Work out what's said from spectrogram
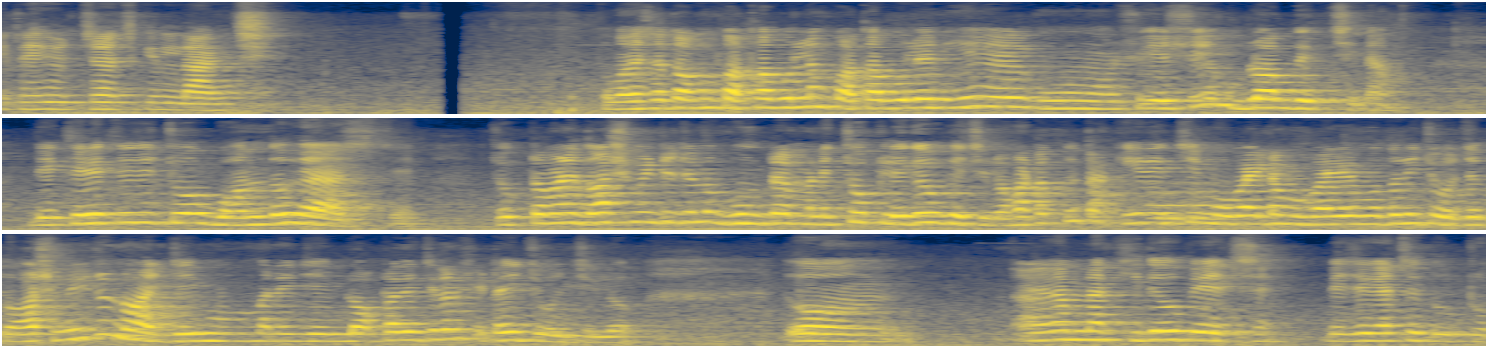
এটাই হচ্ছে আজকের লাঞ্চ তোমাদের সাথে তখন কথা বললাম, কথা বলে নিয়ে শুয়ে শুয়ে ব্লগ দেখছিলাম। দেখতে দেখতে যে চোখ বন্ধ হয়ে আসছে। চোখটা মানে দশ মিনিটের জন্য ঘুমটা মানে চোখ লেগেও গেছিল। হঠাৎ করে তাকিয়ে দেখছি মোবাইলটা মোবাইলের মতনই চলছে। দশ মিনিটও নয়, যেই মানে যে ব্লগটা দেখছিলাম সেটাই চলছিল। তো, আমি না খিদেও পেয়েছে, বেজে গেছে দুটো।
